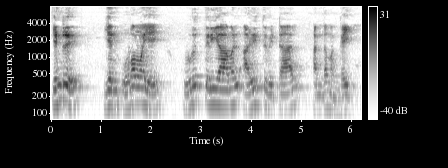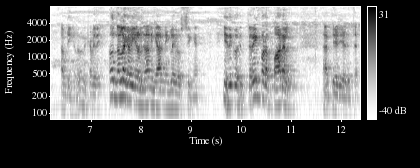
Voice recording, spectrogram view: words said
என்று என் உவமையை உருத்தெரியாமல் அழித்து விட்டால் அந்த மங்கை. அப்படிங்கிறது அந்த கவிதை. அது நல்ல கவிஞர் எழுதுனா நீங்க யார் நீங்களே யோசிச்சீங்க. இதுக்கு ஒரு திரைப்பட பாடல் நான் தேடி எடுத்தேன்.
